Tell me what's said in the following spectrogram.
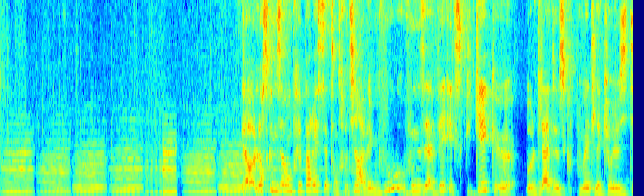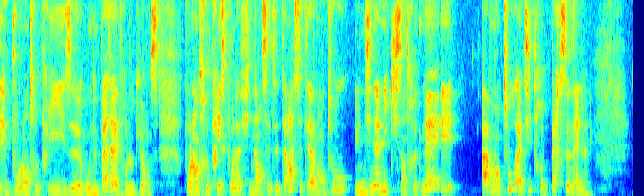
Lorsque nous avons préparé cet entretien avec vous, vous nous avez expliqué que, au-delà de ce que pouvait être la curiosité pour l'entreprise, euh, ou ne pas être en l'occurrence, pour l'entreprise, pour la finance, etc., c'était avant tout une dynamique qui s'entretenait et avant tout à titre personnel.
